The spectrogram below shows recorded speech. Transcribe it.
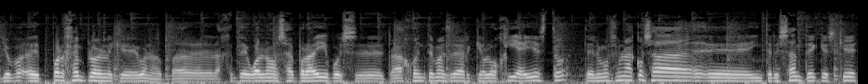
yo, eh, por ejemplo, en el que, bueno, para la gente igual no sabe por ahí, pues eh, trabajo en temas de arqueología y esto, tenemos una cosa eh, interesante que es que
